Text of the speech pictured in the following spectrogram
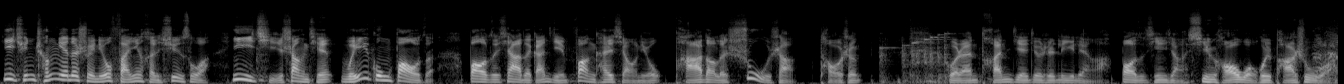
一群成年的水牛反应很迅速啊，一起上前围攻豹子。豹子吓得赶紧放开小牛，爬到了树上逃生。果然，团结就是力量啊！豹子心想：幸好我会爬树啊！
